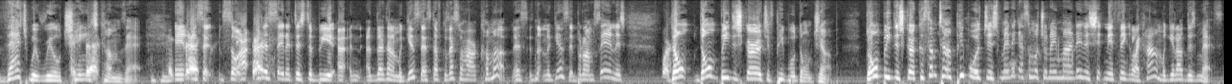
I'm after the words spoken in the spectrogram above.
That's where real change Exactly. comes at. Mhm. And I said, Exactly. so I, I just say that just to be, uh, uh, not that I'm against that stuff because that's how I come up. That's it's nothing against it. But what I'm saying is, don't don't be discouraged if people don't jump. Don't be discouraged because sometimes people are just man, they got so much on their mind. They just sitting there thinking like, how am I gonna get out this mess?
